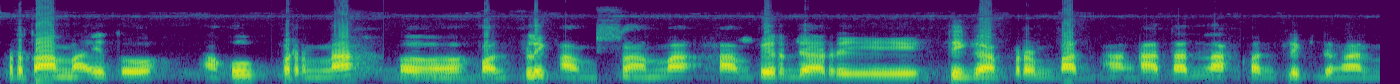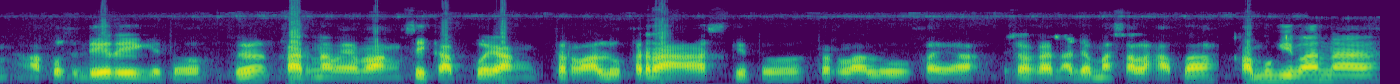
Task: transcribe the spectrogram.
pertama itu aku pernah eh, konflik am- sama hampir dari tiga perempat angkatan lah konflik dengan aku sendiri gitu. Karena memang sikapku yang terlalu keras gitu terlalu kayak misalkan ada masalah apa kamu gimana?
